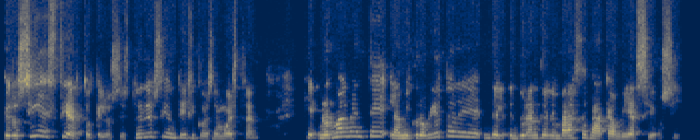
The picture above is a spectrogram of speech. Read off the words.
Pero sí es cierto que los estudios científicos demuestran que normalmente la microbiota durante el embarazo va a cambiar sí o sí.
